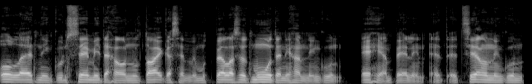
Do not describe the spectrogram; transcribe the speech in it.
olleet niin kuin se, mitä he on ollut aikaisemmin, mutta pelasivat muuten ihan niin kuin ehjän pelin. Et, et siellä on niin kuin,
